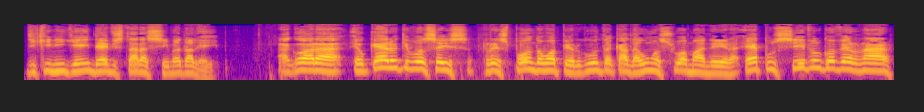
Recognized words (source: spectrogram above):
de que ninguém deve estar acima da lei. Agora, eu quero que vocês respondam uma pergunta, cada um à sua maneira. É possível governar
